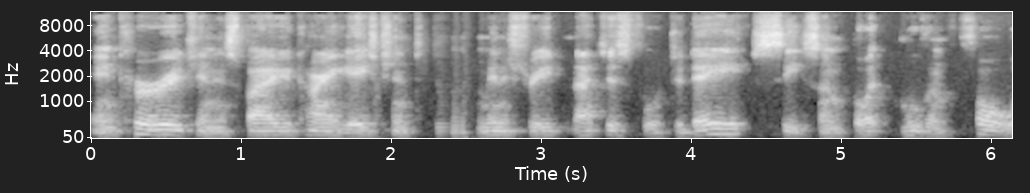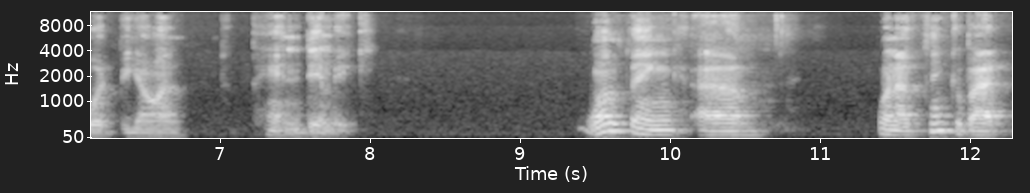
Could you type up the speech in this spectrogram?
encourage and inspire your congregation to ministry, not just for today's season, but moving forward beyond the pandemic. One thing, um, when I think about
